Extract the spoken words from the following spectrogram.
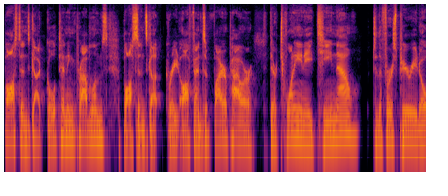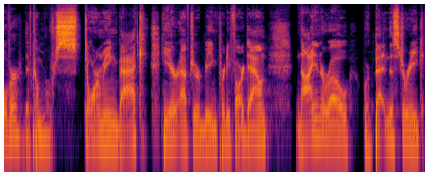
Boston's got goaltending problems. Boston's got great offensive firepower. They're twenty and eighteen now to the first period over. They've come storming back here after being pretty far down. Nine in a row. We're betting the streak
